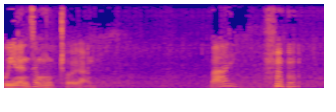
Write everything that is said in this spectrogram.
Cuídense mucho, oigan. Bye.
